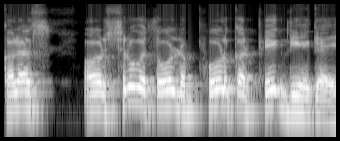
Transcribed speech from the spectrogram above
कलश और श्रुव तोड़ फोड़ कर फेंक दिए गए।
